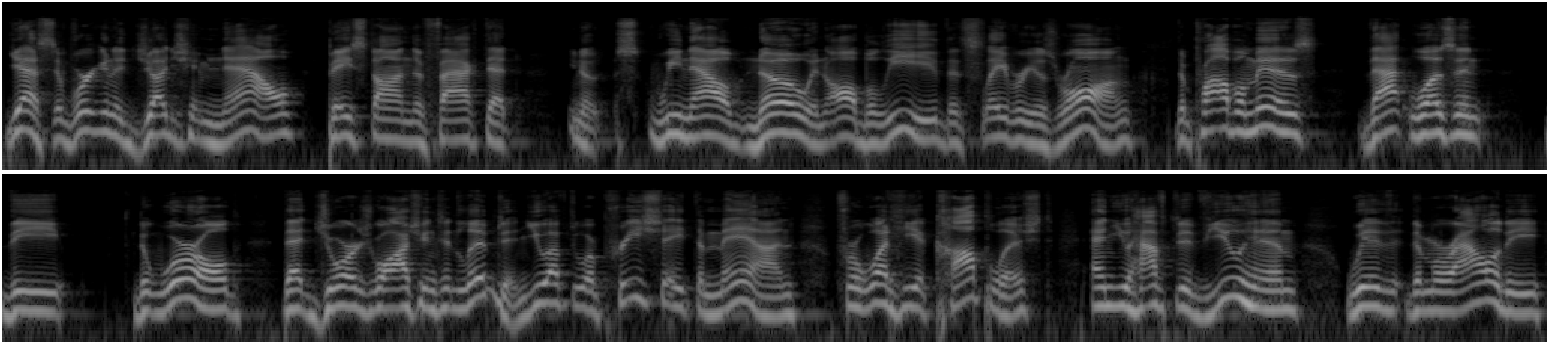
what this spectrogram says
Yes, if we're going to judge him now based on the fact that, you know, we now know and all believe that slavery is wrong, the problem is that wasn't the the world that George Washington lived in. You have to appreciate the man for what he accomplished and you have to view him with the morality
